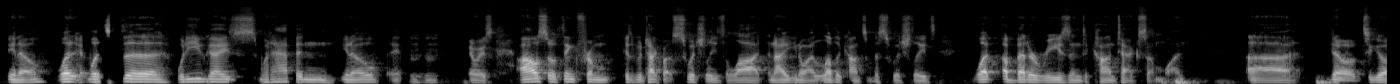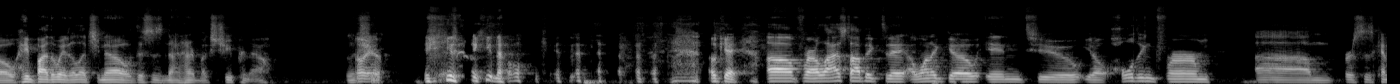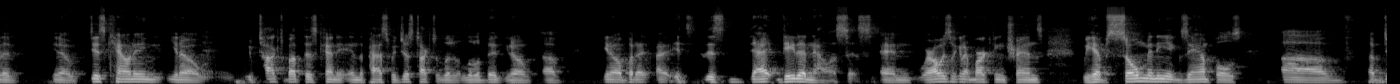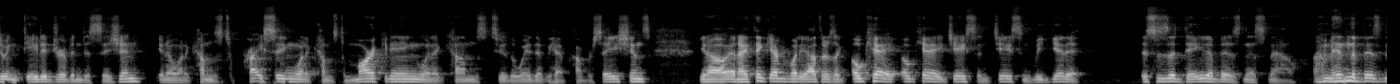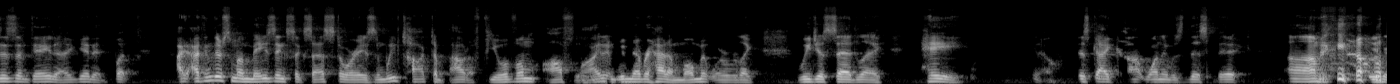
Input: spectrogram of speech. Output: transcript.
You know what? What's the? What do you guys? What happened? You know. Eh, mm-hmm. Anyways, I also think from because we talk about switch leads a lot, and I you know I love the concept of switch leads. What a better reason to contact someone uh, you know, to go, hey, by the way, to let you know, this is 900 bucks cheaper now. Oh, yeah. you know, okay. Uh, for our last topic today, I want to go into you know holding firm um, versus kind of you know discounting. You know, we've talked about this kind of in the past. We just talked a little, little bit, you know, of you know, but it's this da- data analysis, and we're always looking at marketing trends. We have so many examples of of doing data driven decision you know when it comes to pricing when it comes to marketing when it comes to the way that we have conversations you know and i think everybody out there is like okay okay jason jason we get it. This is a data business now. I'm in the business of data. I get it. But I, I think there's some amazing success stories and we've talked about a few of them offline and we've never had a moment where we're like we just said like hey you know this guy caught one it was this big. Um, you know,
